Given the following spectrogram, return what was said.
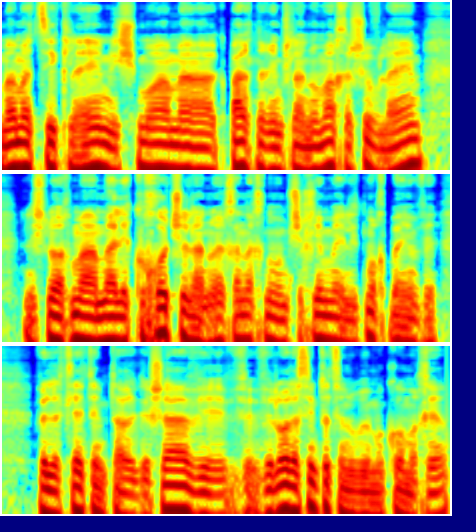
מה מציק להם, לשמוע מהפרטנרים שלנו, מה חשוב להם, לשלוח מה, מהלקוחות שלנו, איך אנחנו ממשיכים אה, לתמוך בהם ולתת להם את ההרגשה, ו, ו, ולא לשים את עצמנו במקום אחר.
